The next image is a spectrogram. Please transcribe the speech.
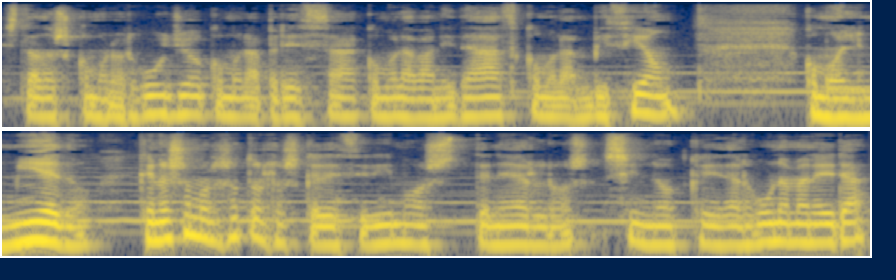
estados como el orgullo, como la pereza, como la vanidad, como la ambición, como el miedo, que no somos nosotros los que decidimos tenerlos, sino que de alguna manera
